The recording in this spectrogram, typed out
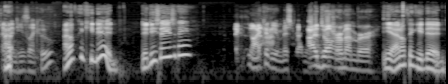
and I- then he's like, "Who?" I don't think he did. Did he say his name? No, I could be misremembering. I don't sure. remember. Yeah, I don't think he did.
